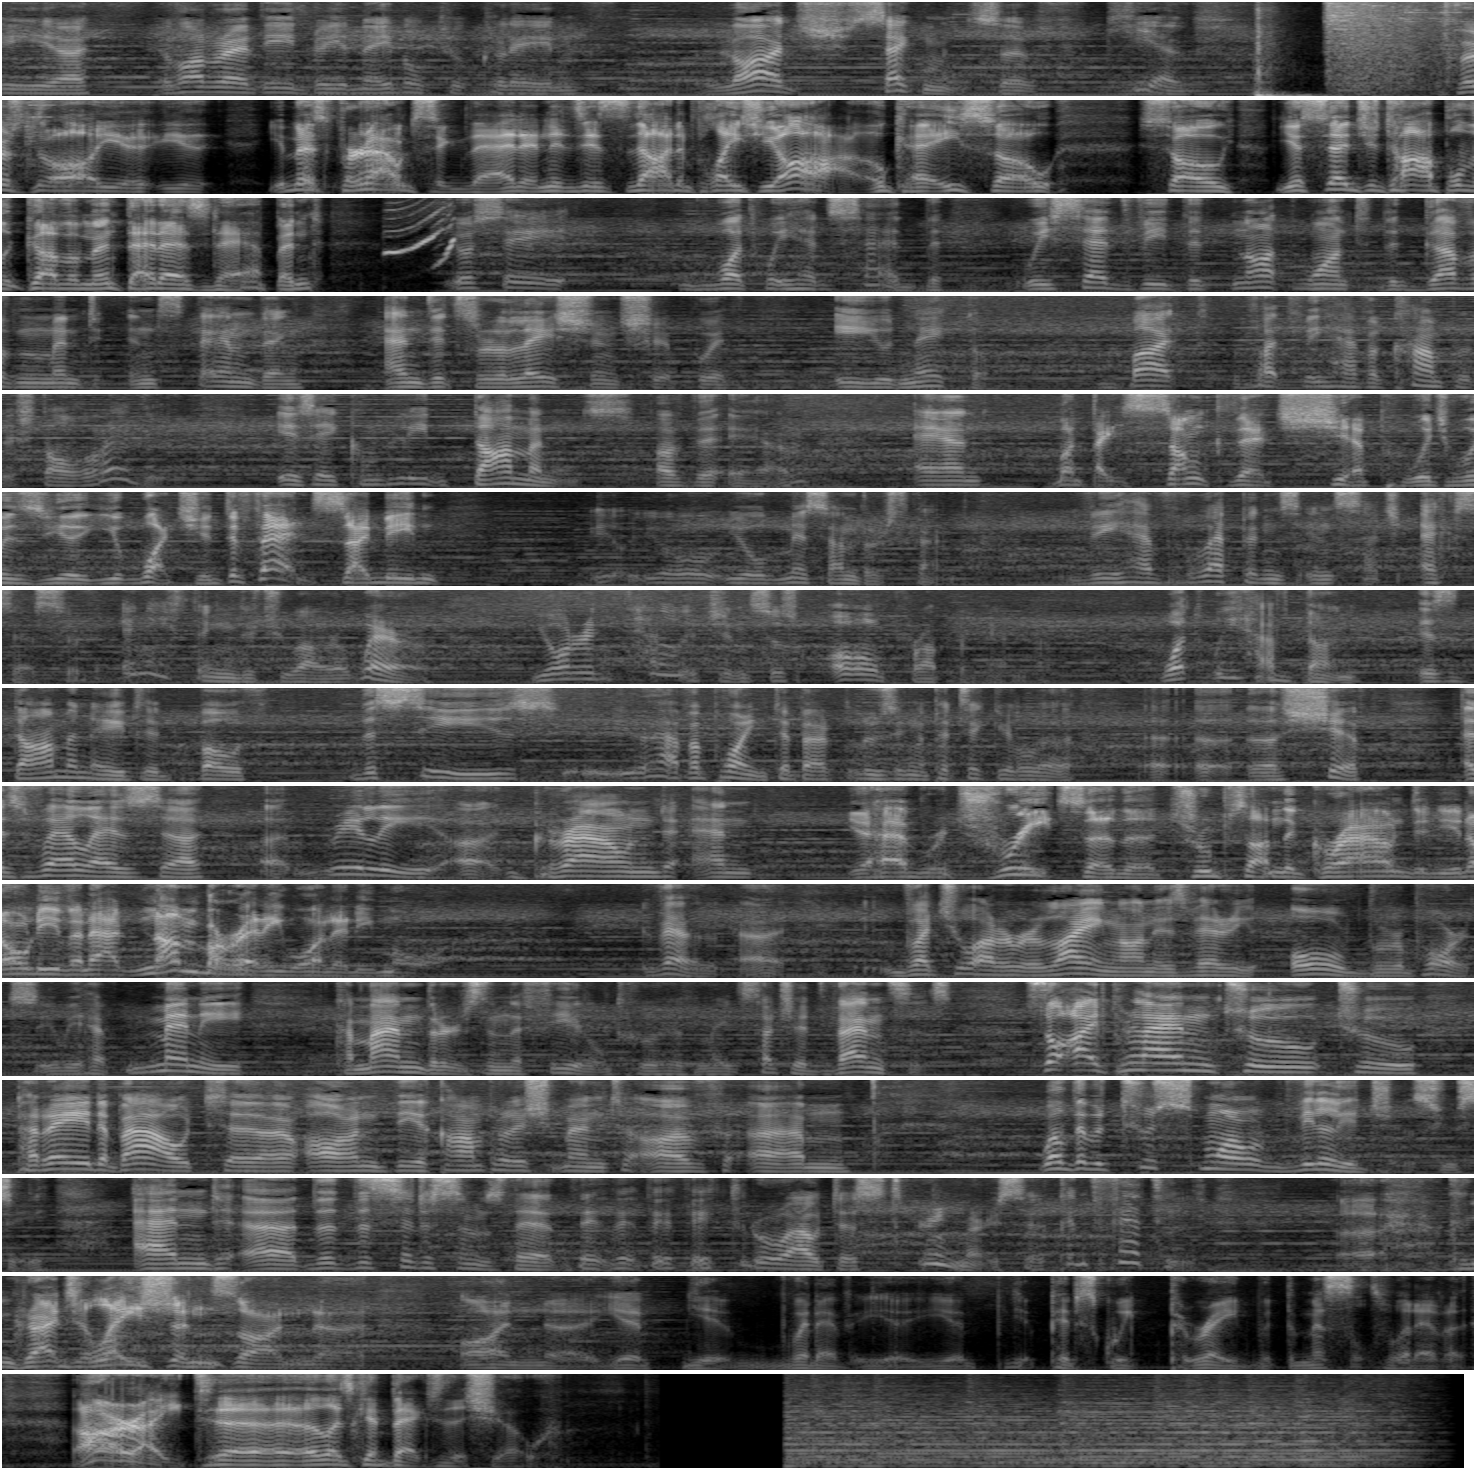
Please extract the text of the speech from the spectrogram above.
uh, have already been able to claim large segments of Kiev. First of all, you you you're mispronouncing that, and it's, it's not a place you are. Okay, so so you said you toppled the government. That hasn't happened. You see, what we had said, we said we did not want the government in standing and its relationship with EU NATO. But what we have accomplished already is a complete dominance of the air and But they sunk that ship, which was your, your what? Your defense. I mean, You, you, you misunderstand. We have weapons in such excess of anything that you are aware of. Your intelligence is all propaganda. What we have done is dominated both the seas, you have a point about losing a particular uh, ship, as well as uh, uh, really uh, ground and you have retreats of the troops on the ground, and you don't even outnumber anyone anymore. Well, uh, what you are relying on is very old reports. We have many commanders in the field who have made such advances. So I plan to to parade about uh, on the accomplishment of. Um, well, there were two small villages, you see, and uh, the the citizens there they, they, they, threw out uh, streamers, uh, confetti. Congratulations on uh, on uh, your your whatever your, your your pipsqueak parade with the missiles, whatever. All right, uh, let's get back to the show.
